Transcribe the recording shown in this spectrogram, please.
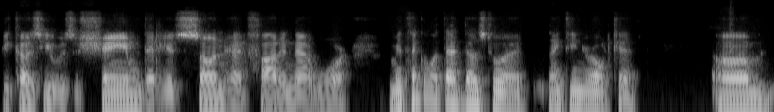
because he was ashamed that his son had fought in that war. I mean, think of what that does to a 19 year old kid. Um,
